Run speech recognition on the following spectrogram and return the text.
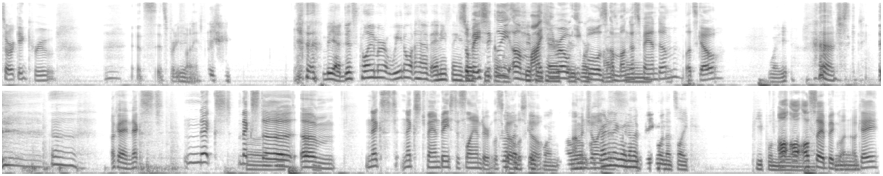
twerking crew. It's it's pretty Yeah. funny. But yeah, disclaimer: we don't have anything. so basically, like, um, my hero equals Among Us fandom. Let's go. Wait. I'm just kidding. Uh, okay, next, next, next, Uh, uh, um, next, next fan base to slander. Let's go. Let's go. One. I'm Um, enjoying trying to think of another big one that's like people know. I'll, I'll, I'll say a big one. Okay.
